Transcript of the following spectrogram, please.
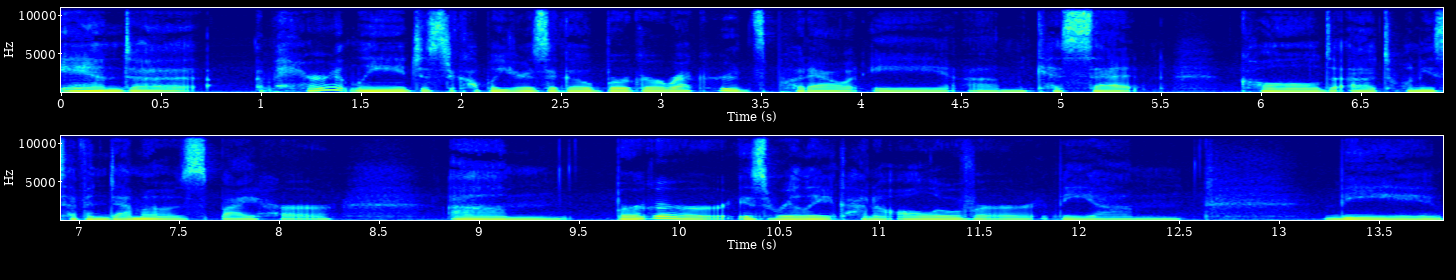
and uh, apparently, just a couple years ago, Burger Records put out a um, cassette called uh, 27 Demos by her. Um, Burger is really kind of all over the um, the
